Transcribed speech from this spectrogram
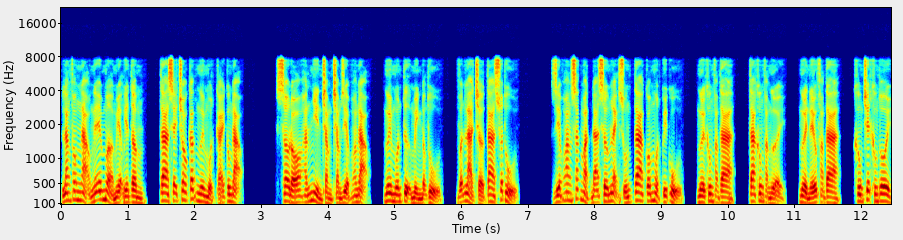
Lăng phong nạo nghễ mở miệng yên tâm, ta sẽ cho các ngươi một cái công đạo. Sau đó hắn nhìn chằm chằm diệp hoang đạo, ngươi muốn tự mình động thủ, vẫn là chờ ta xuất thủ. Diệp hoang sắc mặt đã sớm lạnh xuống, ta có một quy củ, người không phạm ta ta không phạm người người nếu phạm ta, không chết không thôi.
